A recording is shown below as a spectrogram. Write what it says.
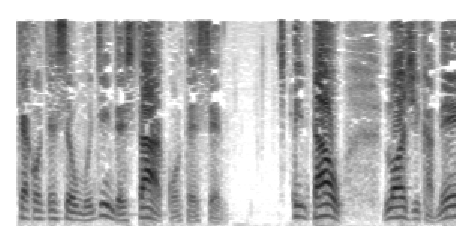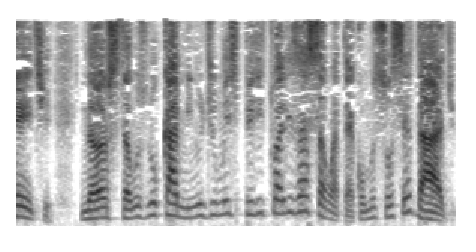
que aconteceu muito e ainda está acontecendo. Então, logicamente, nós estamos no caminho de uma espiritualização, até como sociedade.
